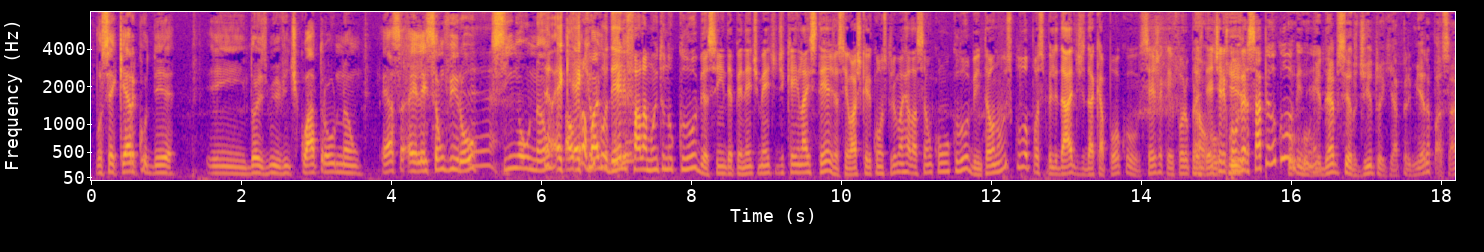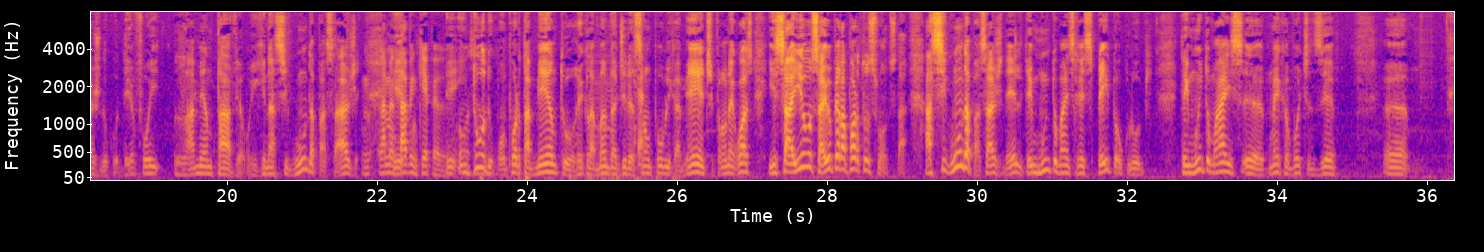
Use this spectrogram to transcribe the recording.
Você quer Cudê em 2024 ou não? Essa a eleição virou sim ou não, Não, é, que- ao é que o Cudê ele fala muito no clube, assim, independentemente de quem lá esteja. Assim, eu acho que ele construiu uma relação com o clube. Então não exclua a possibilidade de daqui a pouco, seja quem for o presidente, Não, o ele que- conversar pelo clube. O, o que deve ser dito é que a primeira passagem do Cudê foi lamentável. E que na segunda passagem. Lamentável e- em quê, Pedro? e- Em tudo, comportamento, reclamando da direção publicamente, foi um negócio. E saiu, saiu pela porta dos fundos, tá? A segunda passagem dele tem muito mais respeito ao clube, tem muito mais, eh, como é que eu vou te dizer? Eh,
